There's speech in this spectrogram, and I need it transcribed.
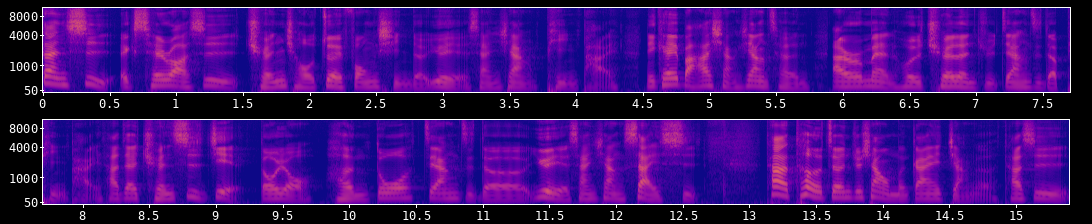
但是 Xterra 是全球最风行的越野三项品牌，你可以把它想象成 Ironman 或者 Challenge 这样子的品牌，它在全世界都有很多这样子的越野三项赛事。它的特征就像我们刚才讲了，它是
